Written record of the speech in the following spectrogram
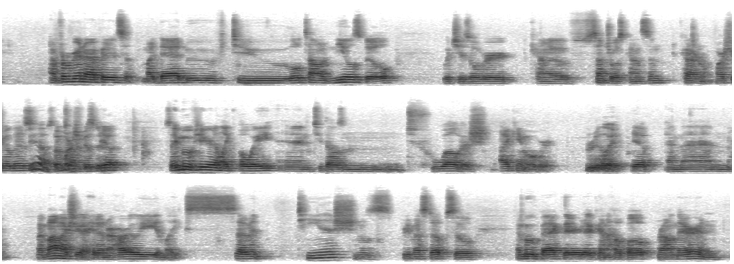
I'm from Grand Rapids. My dad moved to a little town of Neillsville, which is over kind of central Wisconsin. Kind of Marshfield is. Yeah, so Marshfield. Yep. So he moved here in like 08 and 2012 ish. I came over. Really? Yep. And then my mom actually got hit on her Harley in like 17 ish and was pretty messed up. So I moved back there to kind of help out around there and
